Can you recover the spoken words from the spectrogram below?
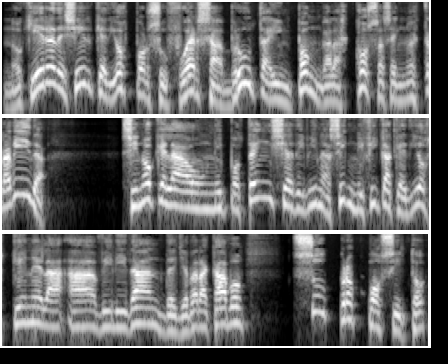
No quiere decir que Dios por su fuerza bruta imponga las cosas en nuestra vida, sino que la omnipotencia divina significa que Dios tiene la habilidad de llevar a cabo su propósito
